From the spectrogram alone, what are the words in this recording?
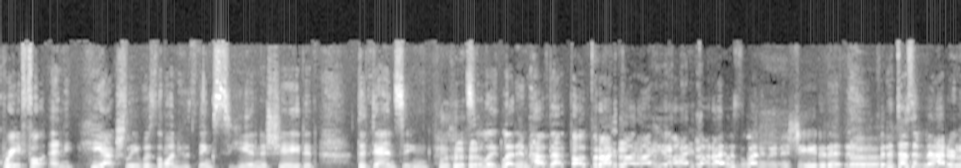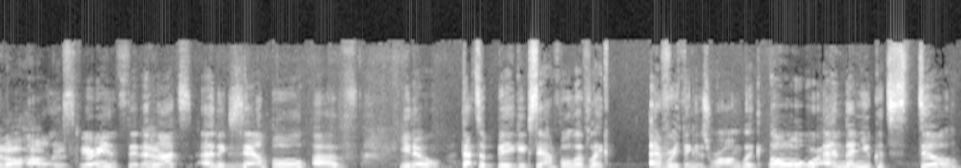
grateful. And he actually was the one who thinks he initiated the dancing. so like let him have that thought. But I thought I, I thought I was the one who initiated it. but it doesn't matter. it we all all experienced it. And Yeah. that's an example of, you know, that's a big example of like everything is wrong. Like, oh, and then you could still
